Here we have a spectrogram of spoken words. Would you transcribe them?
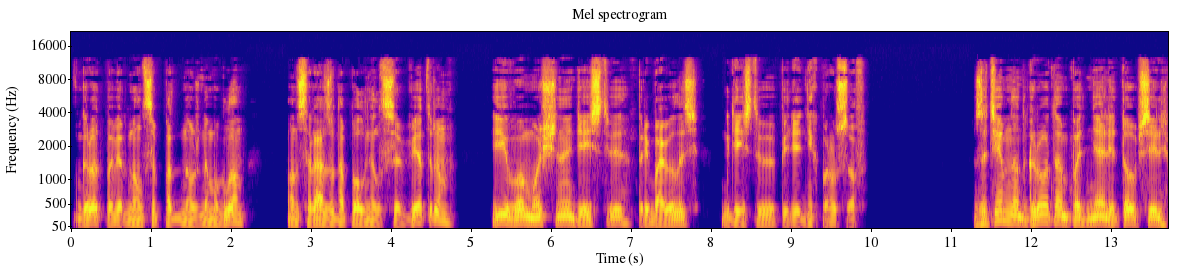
грот повернулся под нужным углом, он сразу наполнился ветром, и его мощное действие прибавилось к действию передних парусов. Затем над гротом подняли топсель,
